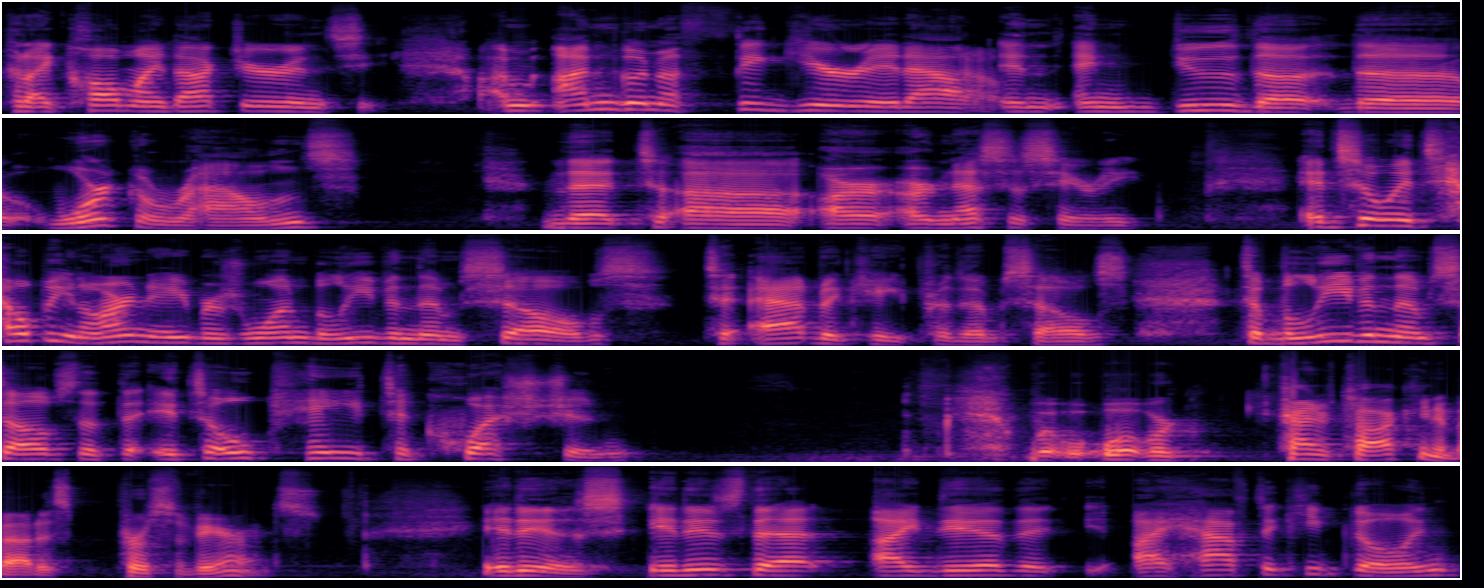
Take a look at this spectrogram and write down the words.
could I call my doctor and see? I'm, I'm going to figure it out and, and do the, the workarounds that uh, are, are necessary. And so it's helping our neighbors, one, believe in themselves, to advocate for themselves, to believe in themselves that the, it's okay to question. What we're kind of talking about is perseverance. It is. It is that idea that I have to keep going,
